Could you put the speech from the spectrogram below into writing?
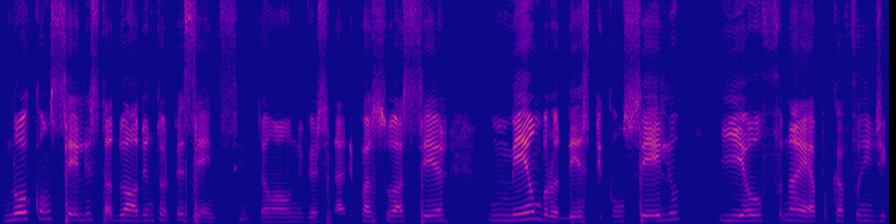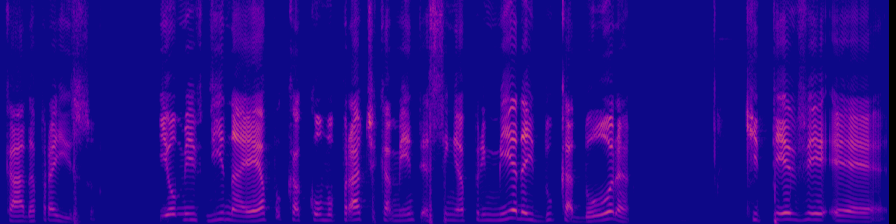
no Conselho Estadual de Entorpecentes. Então, a universidade passou a ser um membro deste conselho e eu, na época, fui indicada para isso. E eu me vi, na época, como praticamente assim a primeira educadora que teve é,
